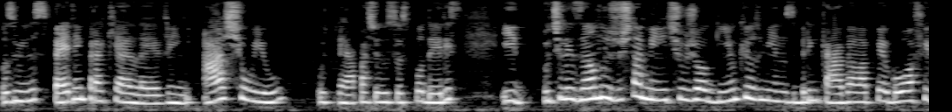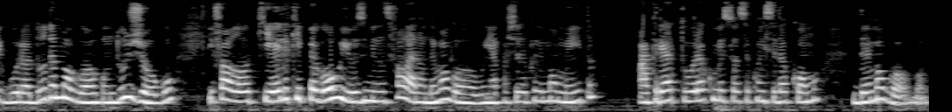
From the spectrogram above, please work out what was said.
os meninos pedem para que a Eleven ache Will a partir dos seus poderes e utilizando justamente o joguinho que os meninos brincavam, ela pegou a figura do Demogorgon do jogo e falou que ele que pegou o Will. Os meninos falaram Demogorgon e a partir daquele momento a criatura começou a ser conhecida como Demogorgon.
